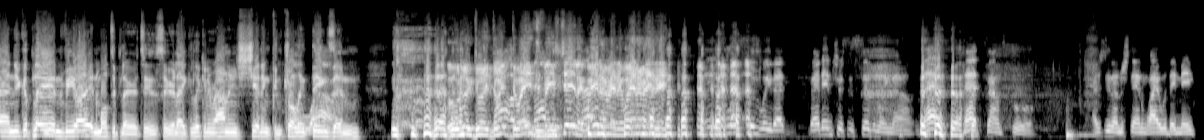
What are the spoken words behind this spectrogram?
and you could play in VR in multiplayer too. So you're like looking around and shit and controlling Oh, wow. things and. Ooh, look, Dwayne, Dwayne, Dwayne's now face you- changed. Like, wait a minute, wait a minute. It's a little sizzly. That that interest is sizzling now. That that sounds cool. I just didn't understand why would they make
